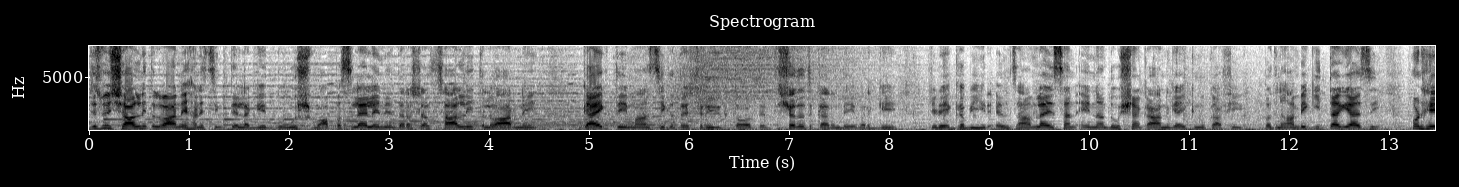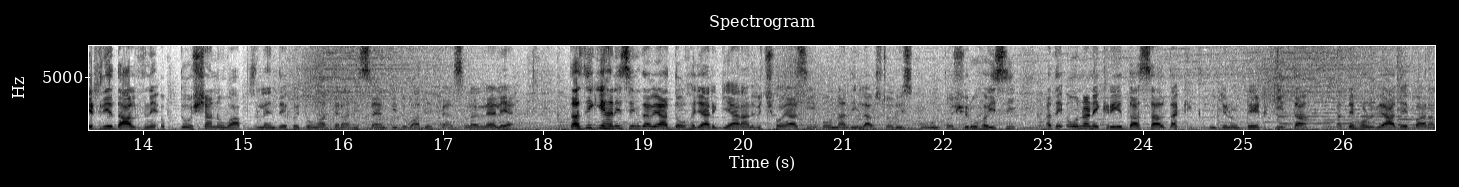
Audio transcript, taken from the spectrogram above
ਜਿਸ ਵਿੱਚ ਸ਼ਾਲਨੀ ਤਲਵਾਰ ਨੇ ਹਨੀ ਸਿੰਘ ਤੇ ਲੱਗੇ ਦੋਸ਼ ਵਾਪਸ ਲੈ ਲਏ ਨੇ। ਦਰਅਸਲ ਸ਼ਾਲਨੀ ਤਲਵਾਰ ਨੇ ਗਾਇਕ ਤੇ ਮਾਨਸਿਕ ਤੇ ਸਰੀਰਕ ਤੌਰ ਤੇ ਤਸ਼ੱਦਦ ਕਰਨ ਦੇ ਵਰਗੇ ਜਿਹੜੇ ਗੰਭੀਰ ਇਲਜ਼ਾਮ ਲਾਏ ਸਨ, ਇਹਨਾਂ ਦੋਸ਼ਾਂ ਕਾਰਨ ਗਾਇਕ ਨੂੰ ਕਾਫੀ ਬਦਨਾਮ ਵੀ ਕੀਤਾ ਗਿਆ ਸੀ। ਹੁਣ ਹੇਠਲੀ ਅਦਾਲਤ ਨੇ ਉਕਤ ਦੋਸ਼ਾਂ ਨੂੰ ਵਾਪਸ ਲੈਂਦੇ ਹੋਏ ਦੋਵਾਂ ਧਿਰਾਂ ਦੀ ਸਹਿਮਤੀ ਤੋਂ ਬਾਅਦ ਇਹ ਫੈਸਲਾ ਲੈ ਲਿਆ ਦੱਸਦੀ ਕਿ ਹਨੀ ਸਿੰਘ ਦਾ ਵਿਆਹ 2011 ਦੇ ਵਿੱਚ ਹੋਇਆ ਸੀ। ਉਹਨਾਂ ਦੀ ਲਵ ਸਟੋਰੀ ਸਕੂਲ ਤੋਂ ਸ਼ੁਰੂ ਹੋਈ ਸੀ ਅਤੇ ਉਹਨਾਂ ਨੇ ਕਰੀਬ 10 ਸਾਲ ਤੱਕ ਇੱਕ ਦੂਜੇ ਨੂੰ ਡੇਟ ਕੀਤਾ ਅਤੇ ਹੁਣ ਵਿਆਹ ਦੇ 12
